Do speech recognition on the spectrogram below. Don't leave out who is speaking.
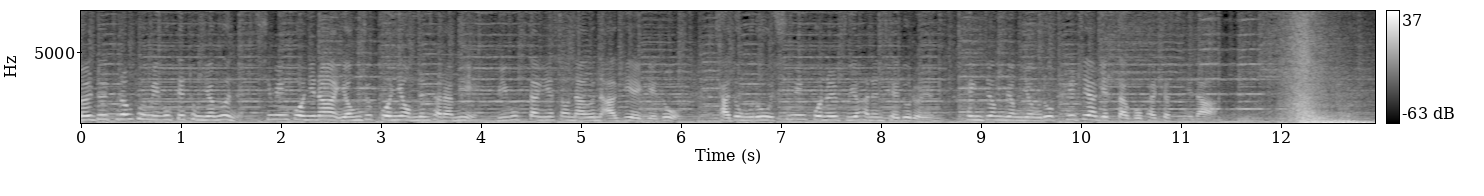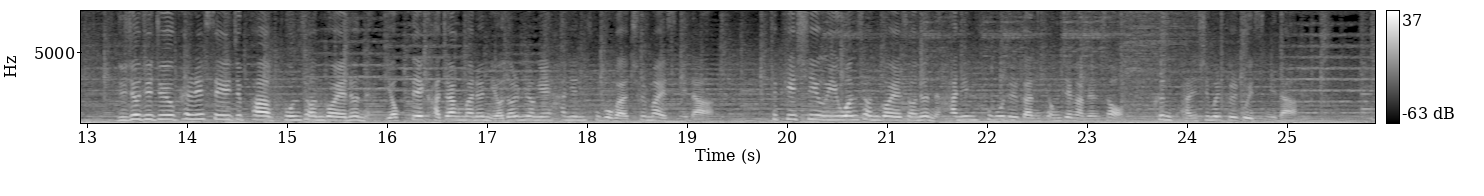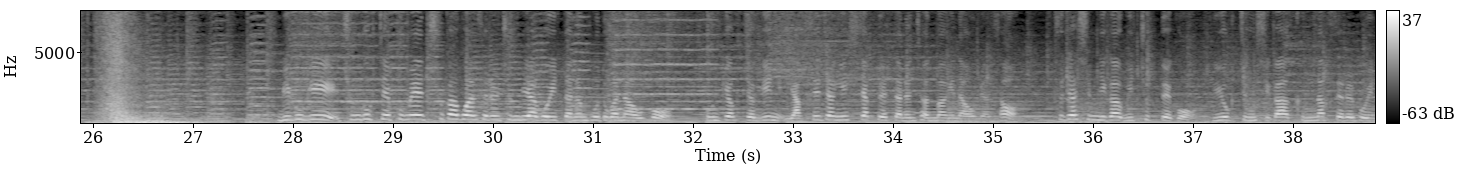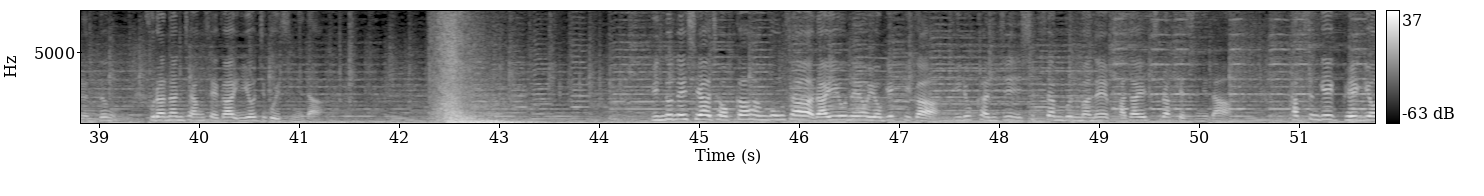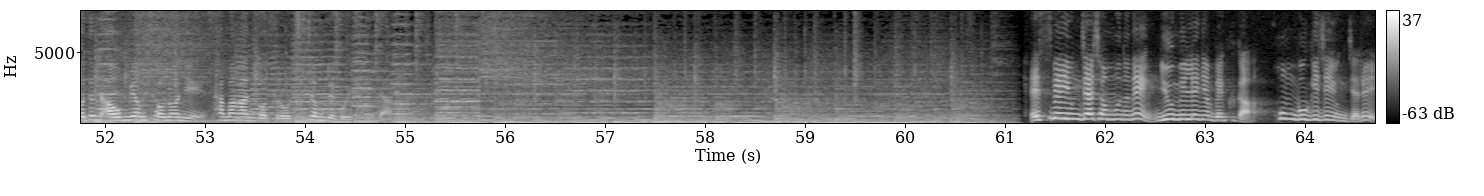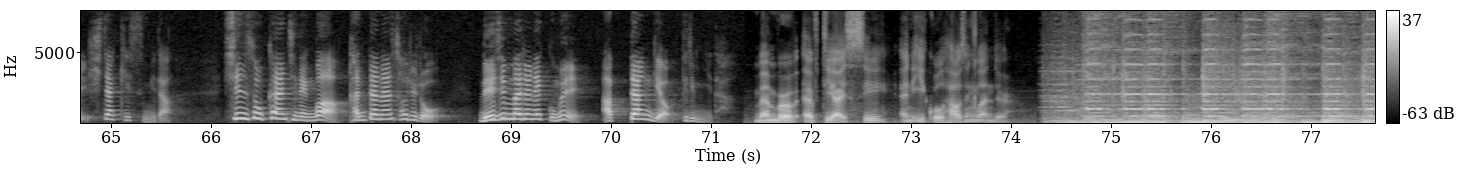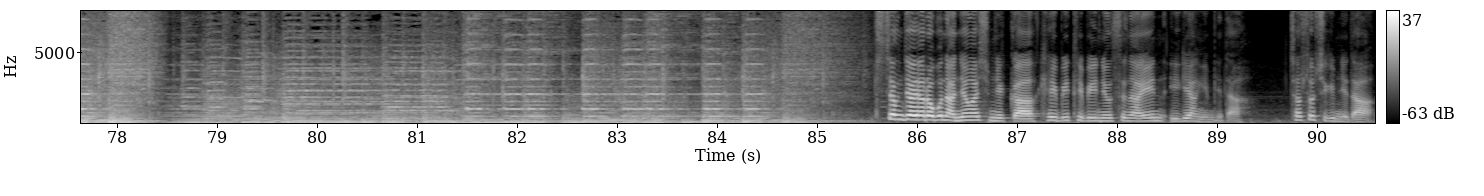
Speaker 1: 도널드 트럼프 미국 대통령은 시민권이나 영주권이 없는 사람이 미국 땅에서 낳은 아기에게도 자동으로 시민권을 부여하는 제도를 행정명령으로 폐지하겠다고 밝혔습니다. 뉴저지주 팰리세이즈 팍 본선거에는 역대 가장 많은 8명의 한인 후보가 출마했습니다. 특히 시의원 선거에서는 한인 후보들 간 경쟁하면서 큰 관심을 끌고 있습니다. 미국이 중국 제품에 추가 관세를 준비하고 있다는 보도가 나오고 본격적인 약세장이 시작됐다는 전망이 나오면서 투자 심리가 위축되고 뉴욕 증시가 급락세를 보이는 등 불안한 장세가 이어지고 있습니다. 인도네시아 저가 항공사 라이오네어 여객기가 이륙한 지 13분 만에 바다에 추락했습니다. 탑승객 189명 전원이 사망한 것으로 추정되고 있습니다.
Speaker 2: SBI 융자 전문은행 뉴밀레니엄뱅크가 홈모기지 융자를 시작했습니다. 신속한 진행과 간단한 서류로 내 집 마련의 꿈을 앞당겨 드립니다.
Speaker 3: member of FDIC and equal housing lender.
Speaker 1: 시청자 여러분 안녕하십니까? KBTV 뉴스9 이기양입니다. 첫 소식입니다.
